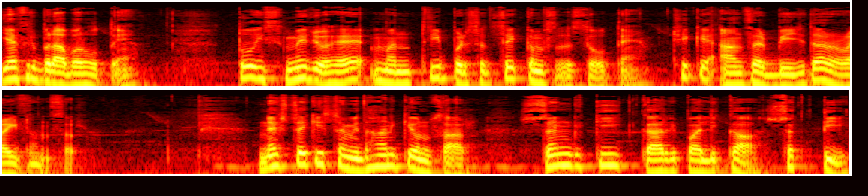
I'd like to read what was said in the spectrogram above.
या फिर बराबर होते हैं। तो इसमें जो है मंत्रिपरिषद से कम सदस्य होते हैं। ठीक है? Answer B is the right answer next है कि संविधान के अनुसार संघ की कार्यपालिका शक्ति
